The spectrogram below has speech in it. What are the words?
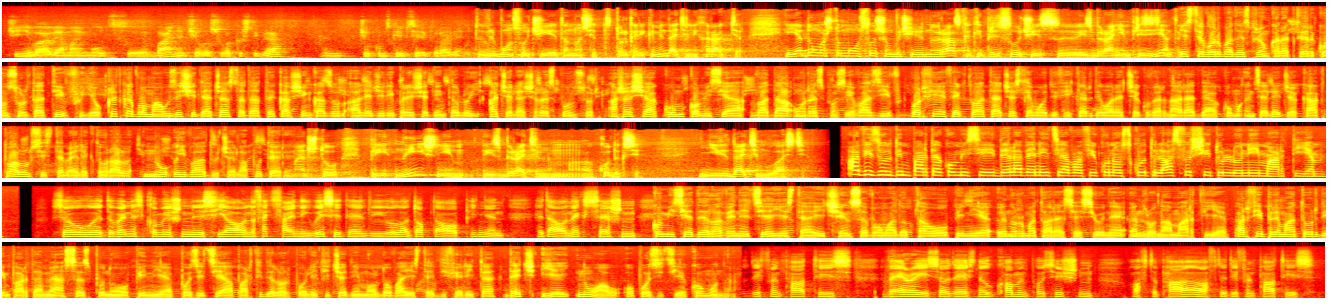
cine va avea mai mulți eh, bani, acela și va câștiga în circumscripții electorale. В любом случае это носит только рекомендательный характер. И я думаю, что мы услышим в очередной раз, как и при случае с избиранием президента. Este vorba despre un caracter consultativ. Eu cred că vom auzi și de această dată, ca și în cazul alegerii președintelui, aceleași răspunsuri. Așa și acum, Comisia va da un răspuns evaziv. Vor fi efectuate aceste modificări deoarece guvernarea de acum înțelege că actualul sistem electoral nu îi va aduce la putere. что при нынешнем избирательном кодексе не видать им власти. Avizul din partea Comisiei de la Veneția va fi cunoscut la sfârșitul lunii martie. So uh, the Venice Commission is here on a fact-finding visit and we will adopt our opinion at our next session. Comisia de la Veneția este aici, însă vom adopta o opinie în următoarea sesiune, în luna martie. Ar fi prematur din partea mea să spun o opinie. Poziția partidelor politice din Moldova este diferită, deci ei nu au o poziție comună. Different parties vary, so there is no common position of the, of the different parties.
